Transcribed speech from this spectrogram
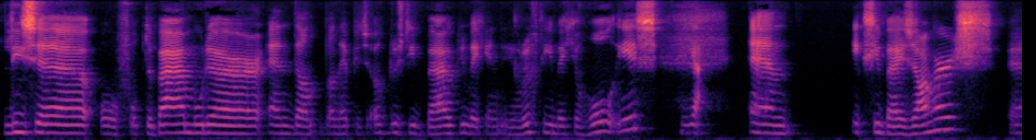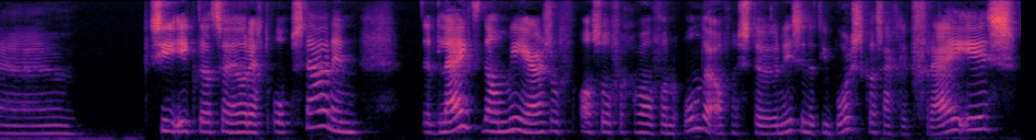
liezen of op de baarmoeder. En dan, dan heb je dus ook dus die buik die een beetje, en die rug die een beetje hol is. Ja, En ik zie bij zangers, ehm, zie ik dat ze heel rechtop staan. En het lijkt dan meer alsof, alsof er gewoon van onderaf een steun is. En dat die borstkas eigenlijk vrij is.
